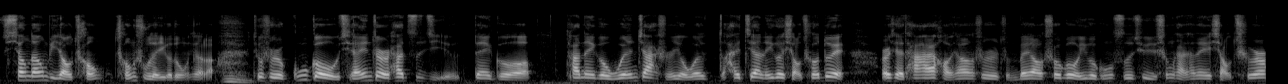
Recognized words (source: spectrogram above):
相当比较成成熟的一个东西了。嗯就是 Google 前一阵儿他自己那个他那个无人驾驶有个还建了一个小车队，而且他还好像是准备要收购一个公司去生产他那小车。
